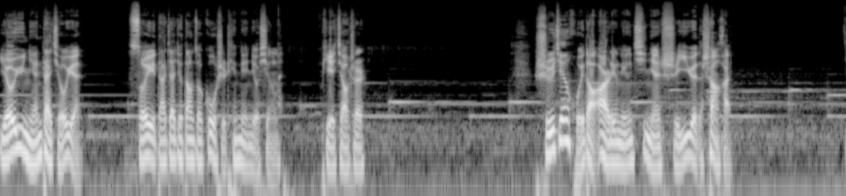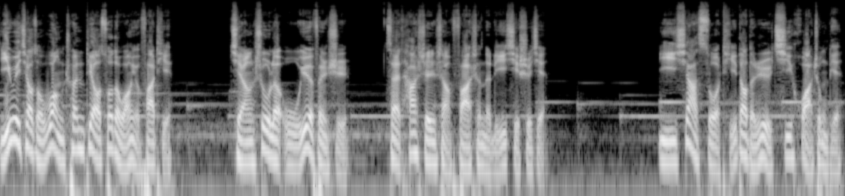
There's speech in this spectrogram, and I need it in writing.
由于年代久远，所以大家就当做故事听听就行了，别较真儿。时间回到二零零七年十一月的上海。一位叫做忘川吊梭的网友发帖，讲述了五月份时在他身上发生的离奇事件。以下所提到的日期划重点。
